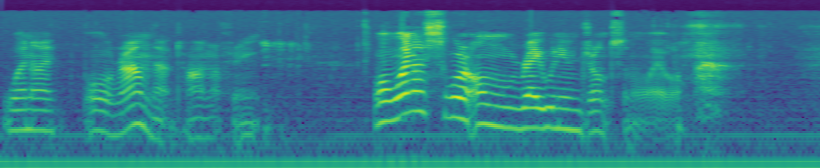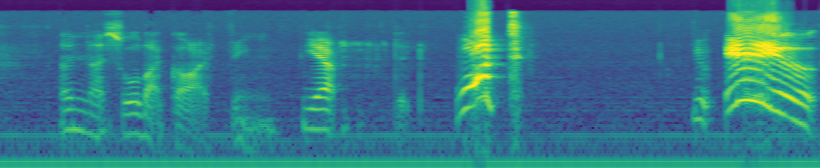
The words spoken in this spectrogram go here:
When I, or around that time, I think. Well, when I saw it on Ray William Johnson or whatever. and I saw that guy thing. Yep. What? You idiot!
